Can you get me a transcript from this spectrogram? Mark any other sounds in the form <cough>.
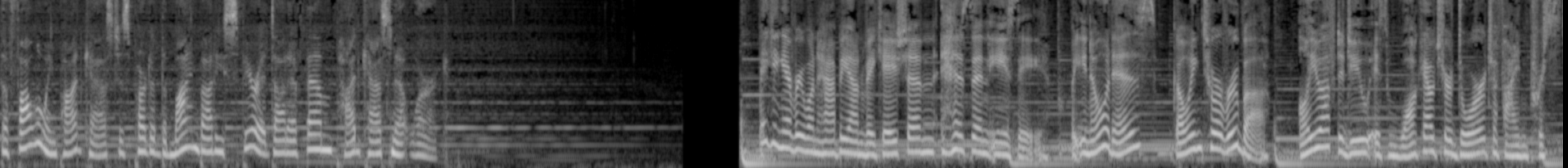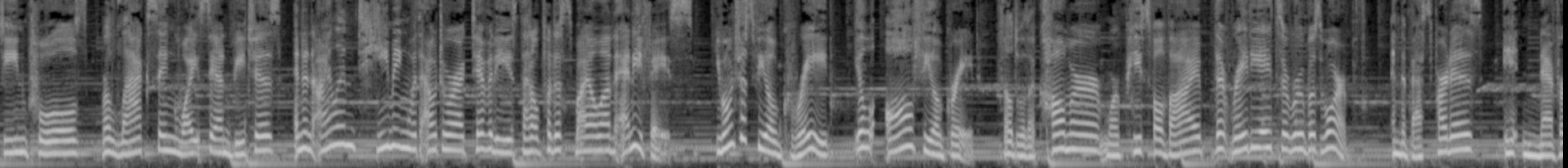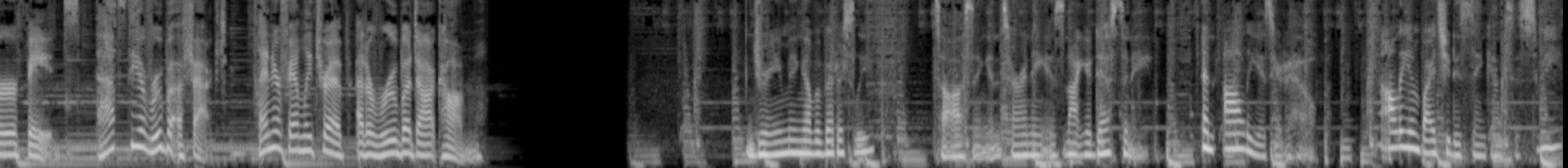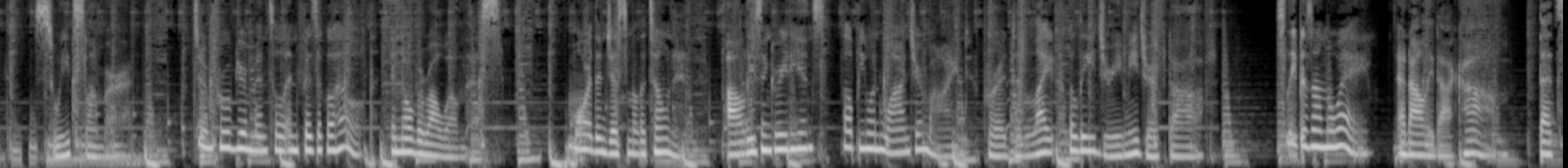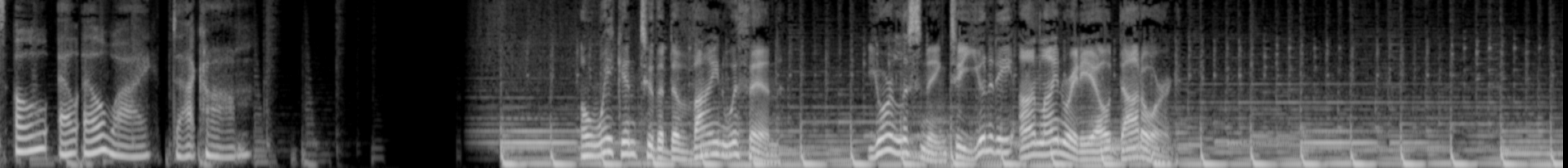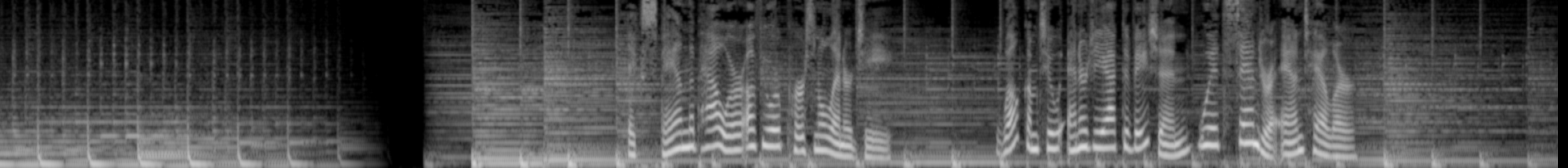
The following podcast is part of the MindBodySpirit.fm podcast network. Making everyone happy on vacation isn't easy, but you know what is? Going to Aruba. All you have to do is walk out your door to find pristine pools, relaxing white sand beaches, and an island teeming with outdoor activities that'll put a smile on any face. You won't just feel great, you'll all feel great, filled with a calmer, more peaceful vibe that radiates Aruba's warmth. And the best part is, it never fades. That's the Aruba effect. Plan your family trip at aruba.com. Dreaming of a better sleep? Tossing and turning is not your destiny. And Olly is here to help. Olly invites you to sink into sweet, sweet slumber to improve your mental and physical health and overall wellness. More than just melatonin, Olly's ingredients help you unwind your mind for a delightfully dreamy drift off. Sleep is on the way at Olly.com. That's O L L Y.com. Awaken to the divine within. You're listening to UnityOnlineRadio.org. Expand the power of your personal energy. Welcome to Energy Activation with Sandra Anne Taylor.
